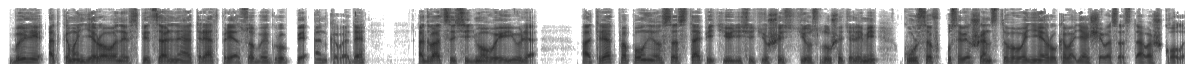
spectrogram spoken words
были откомандированы в специальный отряд при особой группе НКВД, а 27 июля отряд пополнился 156 слушателями курсов усовершенствования руководящего состава школы.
